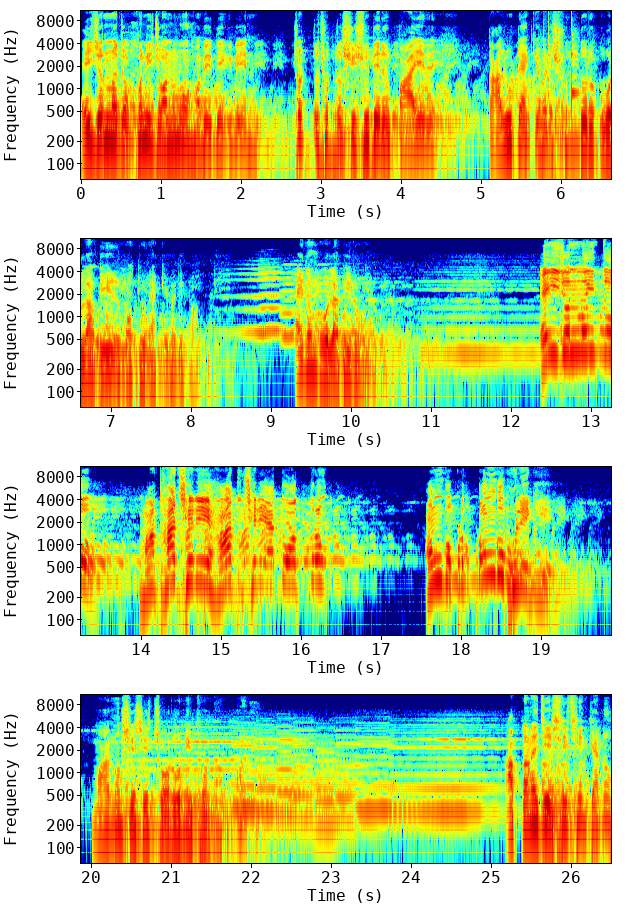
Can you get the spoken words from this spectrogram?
এই জন্য যখনই জন্ম হবে, দেখবেন ছোট্ট ছোট্ট শিশুদের পায়ের তালুটা একেবারে সুন্দর গোলাপের মতন একেবারে পাপড়ি একদম গোলাপি রং। এই জন্যই তো মাথা ছেড়ে, হাত ছেড়ে এত অত্র অঙ্গ প্রত্যঙ্গ ভুলে গিয়ে মানুষ এসে চরণে প্রণাম করে। আপনারা যে এসেছেন কেন?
